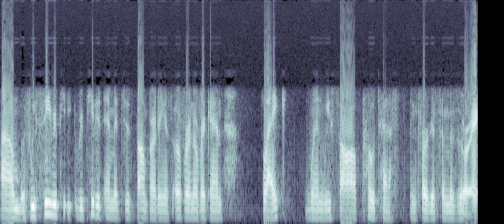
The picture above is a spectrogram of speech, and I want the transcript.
um, if we see repeat, repeated images bombarding us over and over again, like when we saw protests in Ferguson, Missouri,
